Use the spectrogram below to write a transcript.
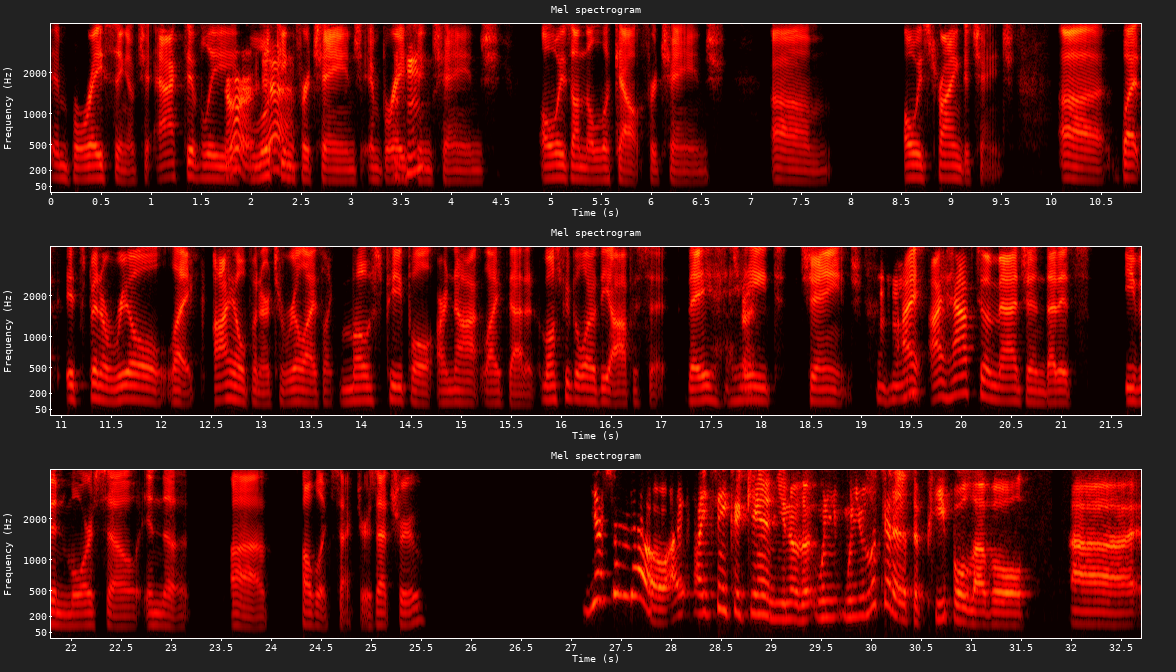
embracing of change, actively sure, looking yeah. for change, embracing mm-hmm. change, always on the lookout for change, um, always trying to change. Uh, but it's been a real like eye opener to realize like most people are not like that. Most people are the opposite. They That's hate right. change. Mm-hmm. I I have to imagine that it's even more so in the uh, public sector. Is that true? Yes and no. I, I think again, you know, that when when you look at it at the people level, uh,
